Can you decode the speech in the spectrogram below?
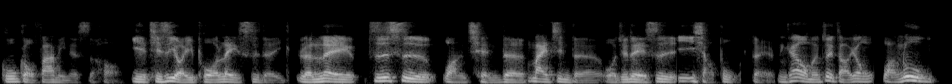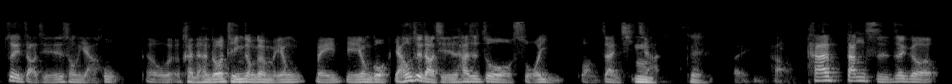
Google 发明的时候，也其实有一波类似的一个人类知识往前的迈进的，我觉得也是一小步。对，你看我们最早用网络，最早其实是从雅虎。呃，我可能很多听众根本没用，没没用过。雅虎最早其实它是做索引网站起家的。嗯，对对，好，它当时这个。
